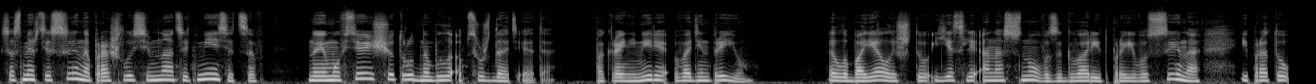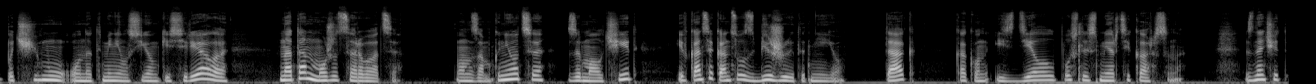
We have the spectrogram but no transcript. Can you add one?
Со смерти сына прошло 17 месяцев, но ему все еще трудно было обсуждать это, по крайней мере, в один прием. Элла боялась, что если она снова заговорит про его сына и про то, почему он отменил съемки сериала, Натан может сорваться. Он замкнется, замолчит и в конце концов сбежит от нее, так, как он и сделал после смерти Карсона. Значит,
